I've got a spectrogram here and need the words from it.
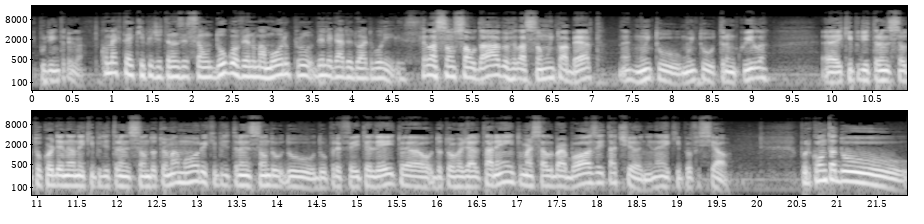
que podia entregar. Como é que está a equipe de transição do governo Mamoro para o delegado Eduardo Boigas? Relação saudável, relação muito aberta, né? muito, muito tranquila. É, equipe de transição, eu estou coordenando a equipe de transição do Dr. Mamoro, equipe de transição do, do, do, prefeito eleito é o Dr. Rogério Tarento, Marcelo Barbosa e Tatiane, né? equipe oficial. Por conta do,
